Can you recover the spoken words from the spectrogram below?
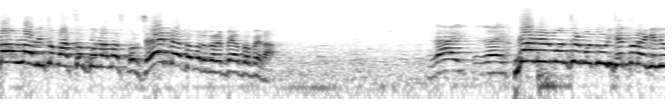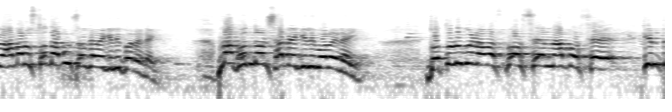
মাওলালি তো বাচ্চা তো নামাজ পড়ছে। এই বেদবের করে বেদবেরা রাইট রাইট গানের মঞ্চের মধ্যে উঠে তোরা গেলি আমার উস্তাদ আবু সরকারে গেলি করে নাই। মাখন্দর সাহেব গেলি বলে নাই। যতটুকু নামাজ পড়ছে না পড়ছে কিন্তু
